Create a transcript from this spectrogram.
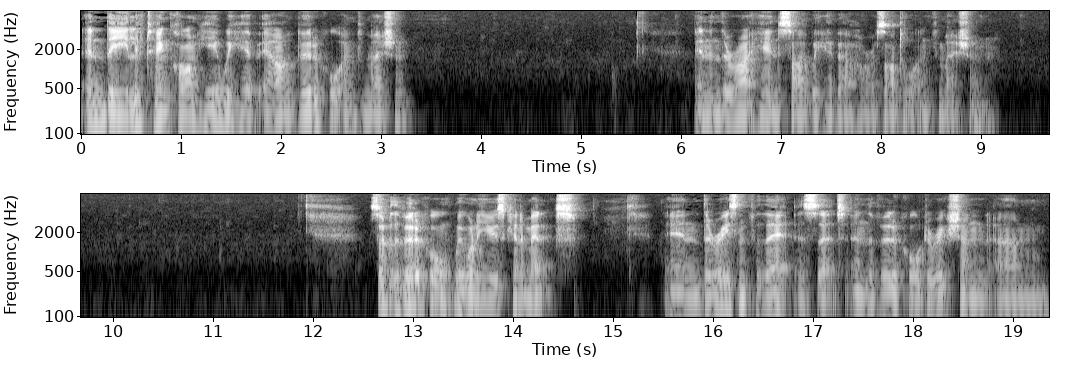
In the left-hand column here we have our vertical information. And in the right-hand side we have our horizontal information. So for the vertical, we want to use kinematics. And the reason for that is that in the vertical direction um,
